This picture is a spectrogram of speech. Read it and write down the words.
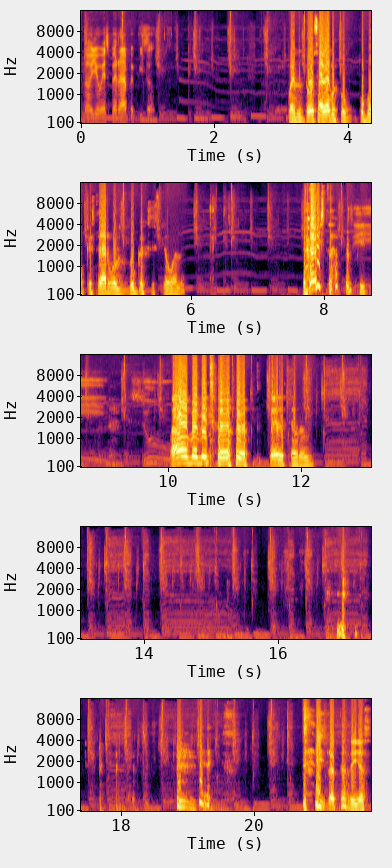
No, yo voy a esperar a Pepito. Bueno, entonces hagamos como, como que este árbol nunca existió, ¿vale? Ahí está, Pepito. Sí. Su. Vamos, Pepito. Tú puedes, cabrón. No te rías.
